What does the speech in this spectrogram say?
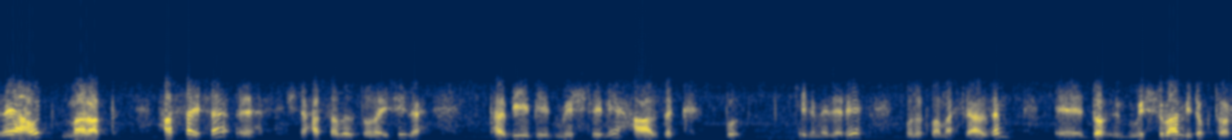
Veyahut marat. Hastaysa e, işte hastalığı dolayısıyla tabi bir müslimi hazık bu kelimeleri unutmamak lazım. E, do, Müslüman bir doktor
